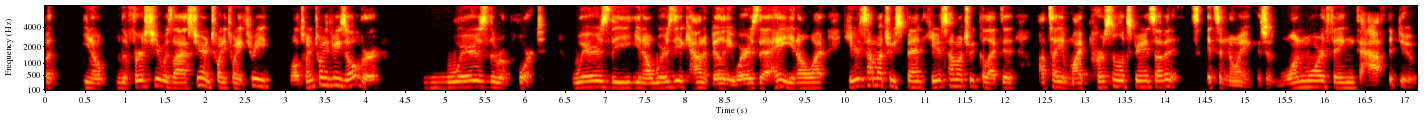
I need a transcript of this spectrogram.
But you know, the first year was last year in 2023. Well, 2023 is over. Where's the report? Where's the you know where's the accountability? Where's the hey you know what? Here's how much we spent. Here's how much we collected. I'll tell you my personal experience of it it's, it's annoying. It's just one more thing to have to do.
